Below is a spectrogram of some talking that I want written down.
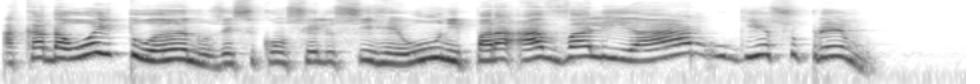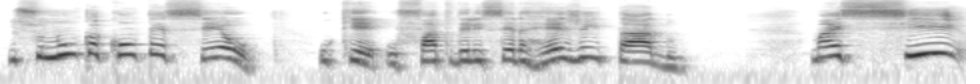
A cada oito anos, esse conselho se reúne para avaliar o Guia Supremo. Isso nunca aconteceu. o que? O fato dele ser rejeitado. Mas se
